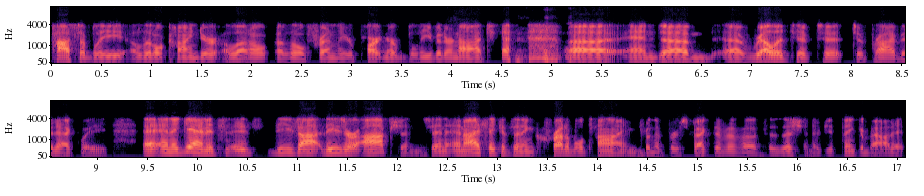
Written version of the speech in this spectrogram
possibly a little kinder, a little a little friendlier partner, believe it or not, uh, and um, uh, relative to, to private equity. And, and, again, it's it's these uh, these are options, and and I think it's an incredible time from the perspective of a physician if you think about it.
